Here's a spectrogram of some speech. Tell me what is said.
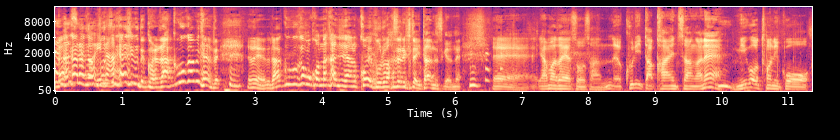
なかなか難しくてこれ落語家みたいなんで、ね、落語家もこんな感じであの声震わせる人いたんですけどね、えー山田康夫さん、ね、栗田寛一さんがね、見事にこう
